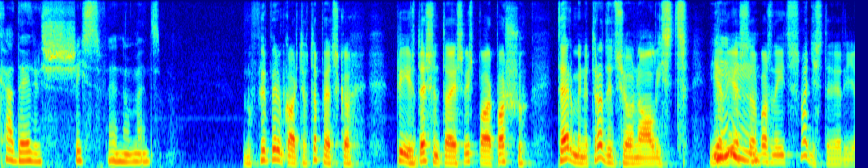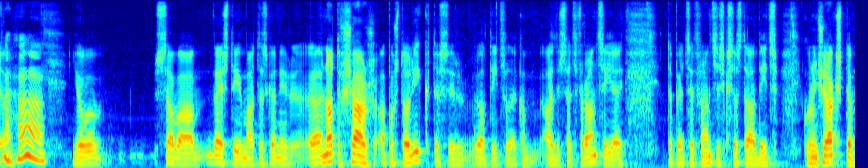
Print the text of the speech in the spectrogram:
kādēļ šis fenomens? Nu, pirmkārt jau tāpēc, ka Pīs desmitais vispār pašu terminu tradicionālists ieviesa mm. baznīcas maģistērijā. Aha. Jo savā vēstījumā tas gan ir uh, Notre Charge apostolika, tas ir veltīts, laikam, adresēts Francijai, tāpēc ir franciski sastādīts, kur viņš raksta,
